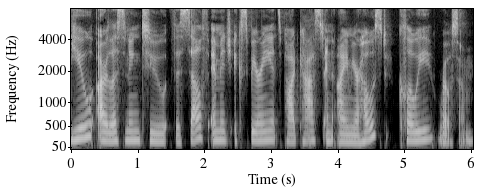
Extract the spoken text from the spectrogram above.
You are listening to the Self Image Experience podcast, and I am your host, Chloe Rowsome.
